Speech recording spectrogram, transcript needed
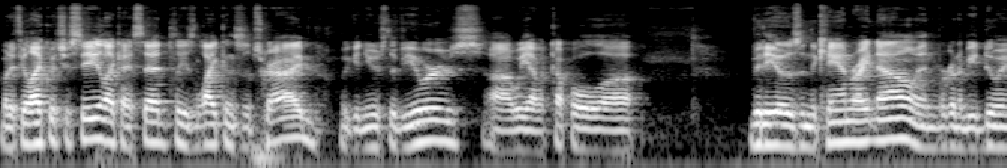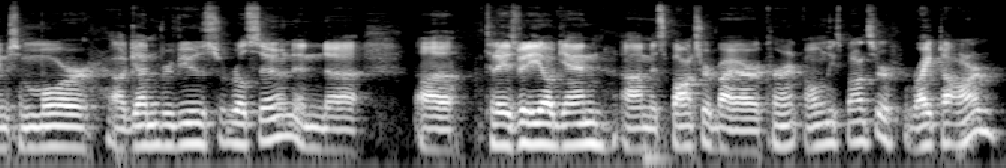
but if you like what you see, like I said, please like and subscribe. We can use the viewers. Uh, we have a couple uh, videos in the can right now, and we're going to be doing some more uh, gun reviews real soon. And uh, uh, today's video again um, is sponsored by our current only sponsor, Right to Arm.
